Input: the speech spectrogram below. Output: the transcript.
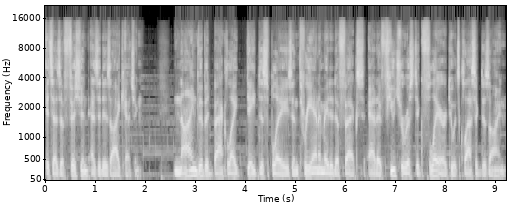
it's as efficient as it is eye-catching. Nine vivid backlight date displays and three animated effects add a futuristic flair to its classic design.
